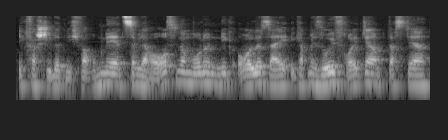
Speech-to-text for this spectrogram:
ich verstehe das nicht, warum der jetzt da wieder rausgenommen wurde. Nick Aldis sei, ich habe mich so gefreut, ja, dass der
